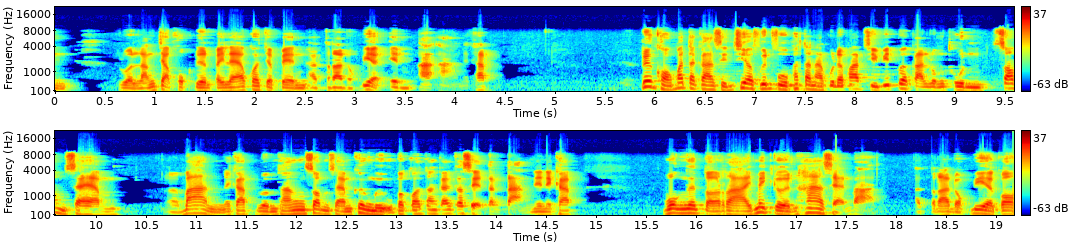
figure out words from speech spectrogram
0%ส่วนหลังจาก 6 เดือนไปแล้วก็จะเป็นอัตราดอกเบี้ย MRR นะครับเรื่องของมาตรการสินเชื่อฟื้นฟูพัฒนาคุณภาพชีวิตเพื่อการลงทุนซ่อมแซมบ้านนะครับรวมทั้งซ่อมแซมเครื่องมืออุปกรณ์ทางการเกษตรต่างๆเนี่ยนะครับ วงเงินต่อรายไม่เกิน 5 0 0แสนบาท อัตราดอกเบี้ยก็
